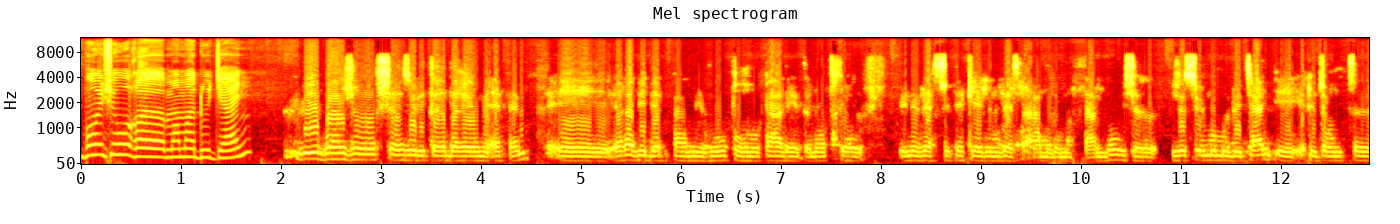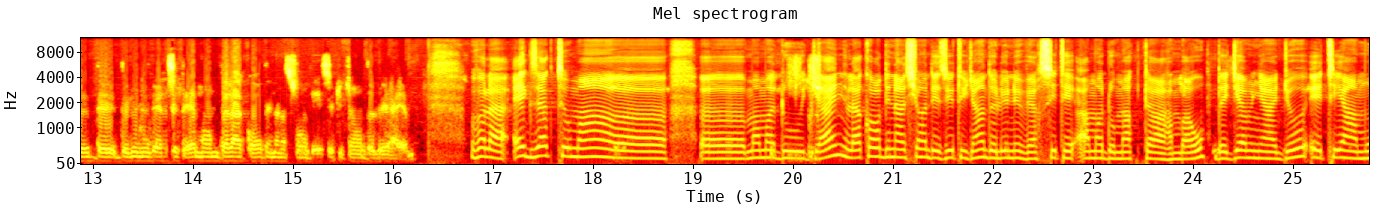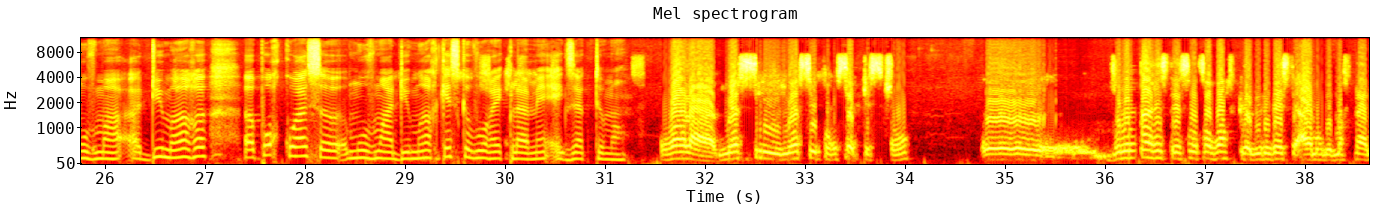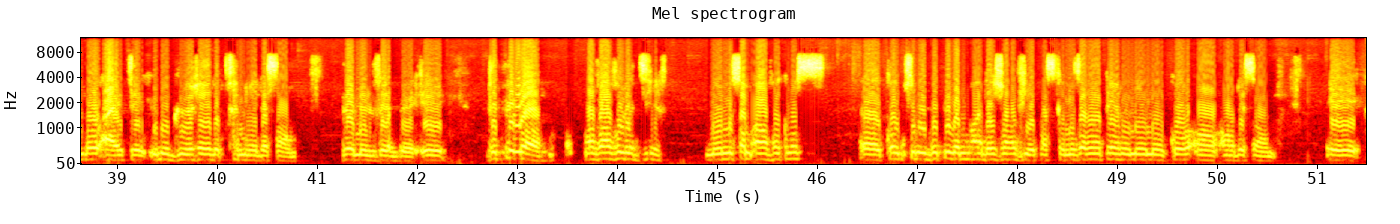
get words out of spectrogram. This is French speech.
Bonjour euh, Mamadou Diagne. Oui, bonjour, chers auditeurs de Réumi FM, et ravi d'être parmi vous pour vous parler de notre université qui est l'université Amadou. Je, je suis Mamadou Diagne et étudiante de, de l'université et membre de la coordination des étudiants de l'UAM. Voilà, exactement, euh, euh, Mamadou Diagne. La coordination des étudiants de l'université Amadou Makhtar Mbao de Djamnyadjo était un mouvement d'humeur. Euh, pourquoi ce mouvement d'humeur? Qu'est-ce que vous réclamez exactement? Voilà, merci, merci pour cette question. Euh, je n'ai pas resté sans savoir que l'université Amadou Mahtar Mbao a été inaugurée le 1er décembre 2022 et depuis lors, on va vous le dire, nous, nous sommes en vacances euh, depuis le mois de janvier parce que nous avons terminé nos cours en, décembre. Et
